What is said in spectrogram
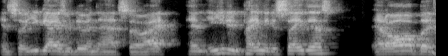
And so you guys are doing that. So I, and you didn't pay me to say this at all, but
